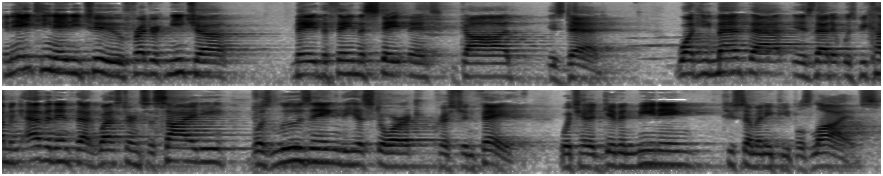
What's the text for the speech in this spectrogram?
In 1882, Friedrich Nietzsche made the famous statement, God is dead. What he meant that is that it was becoming evident that Western society was losing the historic Christian faith, which had given meaning to so many people's lives.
